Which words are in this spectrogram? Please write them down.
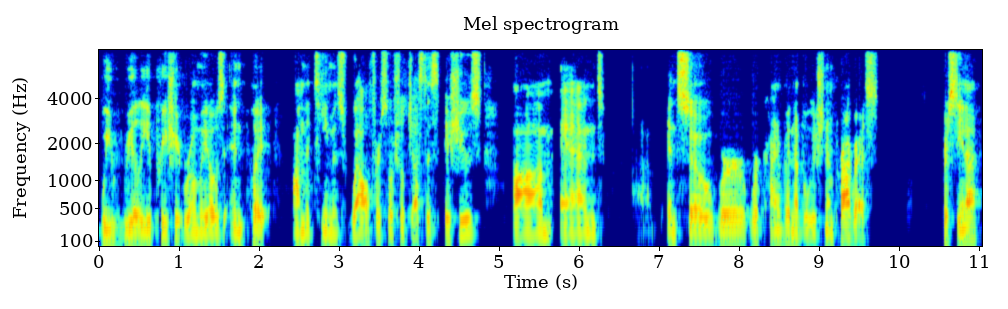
we really appreciate Romeo's input on the team as well for social justice issues. Um, and uh, and so we're we're kind of an evolution in progress. Christina,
